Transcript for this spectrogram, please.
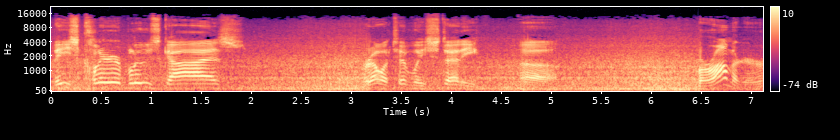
these clear blue skies, relatively steady uh, barometer,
